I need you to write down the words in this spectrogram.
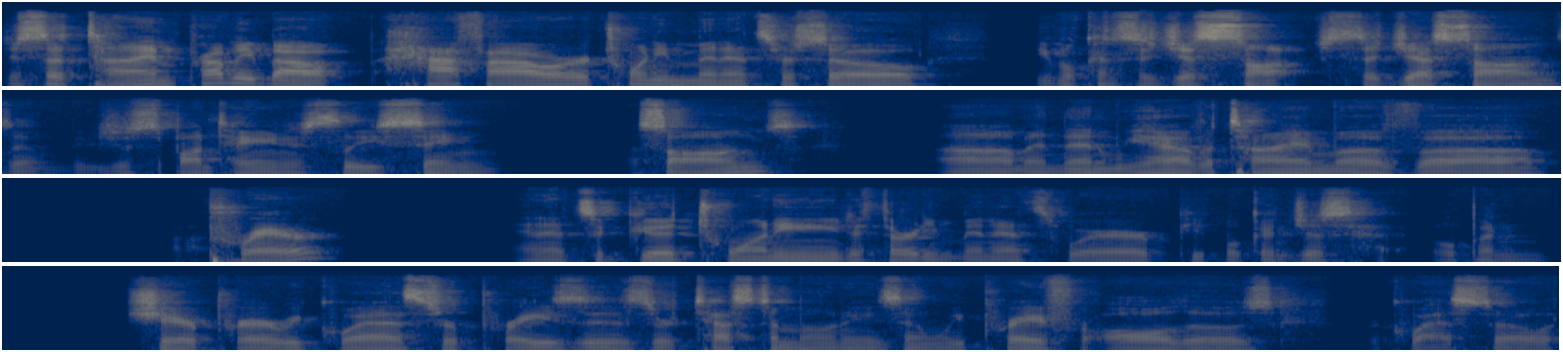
just a time, probably about half hour, twenty minutes or so. People can suggest so- suggest songs, and they just spontaneously sing songs. Um, and then we have a time of uh, a prayer, and it's a good twenty to thirty minutes where people can just open, share prayer requests or praises or testimonies, and we pray for all those requests. So,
